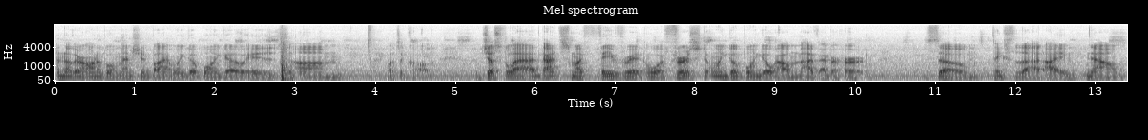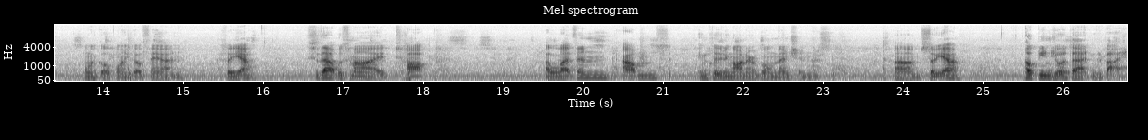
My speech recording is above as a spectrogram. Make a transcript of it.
another honorable mention by Oingo Boingo is, um, what's it called? Just Lad. That's my favorite or first Oingo Boingo album I've ever heard. So, thanks to that, I'm now Oingo Boingo fan. So yeah, so that was my top 11 albums, including honorable mentions. Um, so yeah, hope you enjoyed that, and goodbye.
